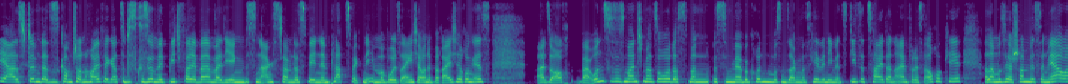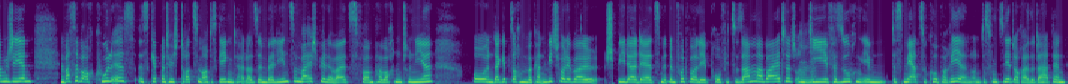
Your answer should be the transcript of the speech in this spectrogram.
Ja, es stimmt. Also es kommt schon häufiger zur Diskussion mit Beachvolleyballern, weil die irgendwie ein bisschen Angst haben, dass wir ihnen den Platz wegnehmen, obwohl es eigentlich auch eine Bereicherung ist. Also auch bei uns ist es manchmal so, dass man ein bisschen mehr begründen muss und sagen muss, hey, wir nehmen jetzt diese Zeit dann einfach, ist auch okay. Also man muss ja schon ein bisschen mehr arrangieren. Was aber auch cool ist, es gibt natürlich trotzdem auch das Gegenteil. Also in Berlin zum Beispiel, da war jetzt vor ein paar Wochen ein Turnier und da gibt es auch einen bekannten Beachvolleyball-Spieler, der jetzt mit einem Footvolley-Profi zusammenarbeitet und die versuchen eben, das mehr zu kooperieren. Und das funktioniert auch. Also da hat dann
